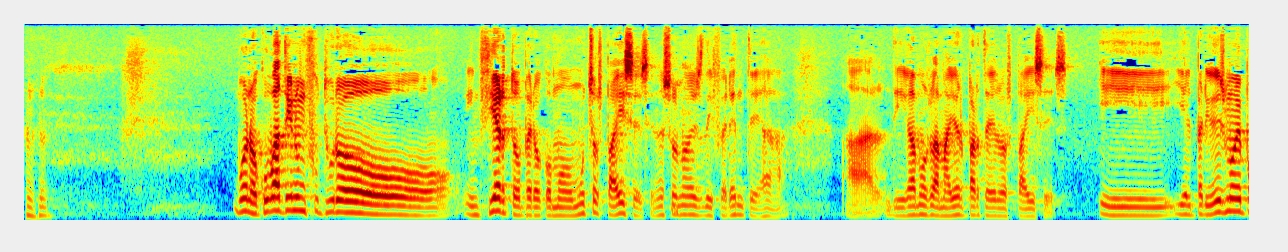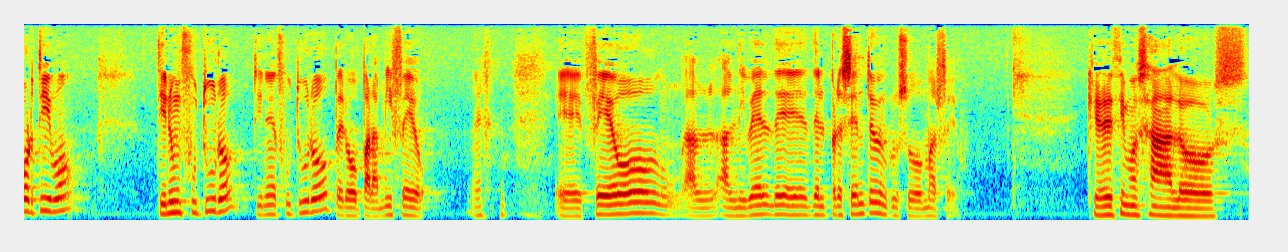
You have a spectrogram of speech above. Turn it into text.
Bueno, Cuba tiene un futuro incierto, pero como muchos países, en eso no es diferente a, digamos, la mayor parte de los países. Y, el periodismo deportivo tiene un futuro, tiene futuro, pero para mí feo. ¿eh? Eh, feo al, nivel de- del presente o incluso más feo. ¿Qué decimos a los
